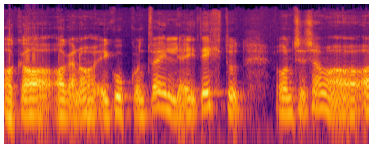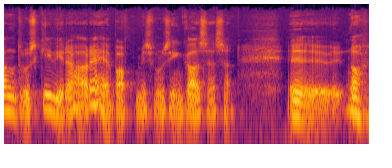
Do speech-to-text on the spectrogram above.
aga, aga noh, ei kukkunud välja, ei tehtud, on seesama Andrus Kiviraha rehepapp, mis mul siin kaasas on. noh,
